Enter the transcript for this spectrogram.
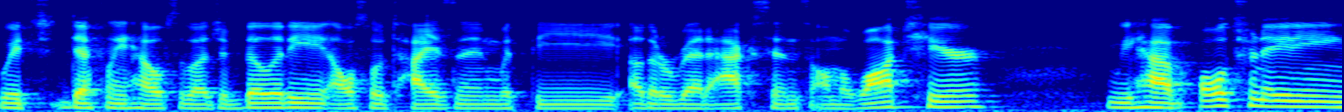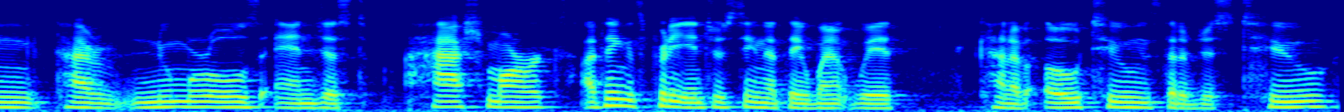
which definitely helps with legibility. It also ties in with the other red accents on the watch here. We have alternating kind of numerals and just hash marks. I think it's pretty interesting that they went with kind of O2 instead of just 2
